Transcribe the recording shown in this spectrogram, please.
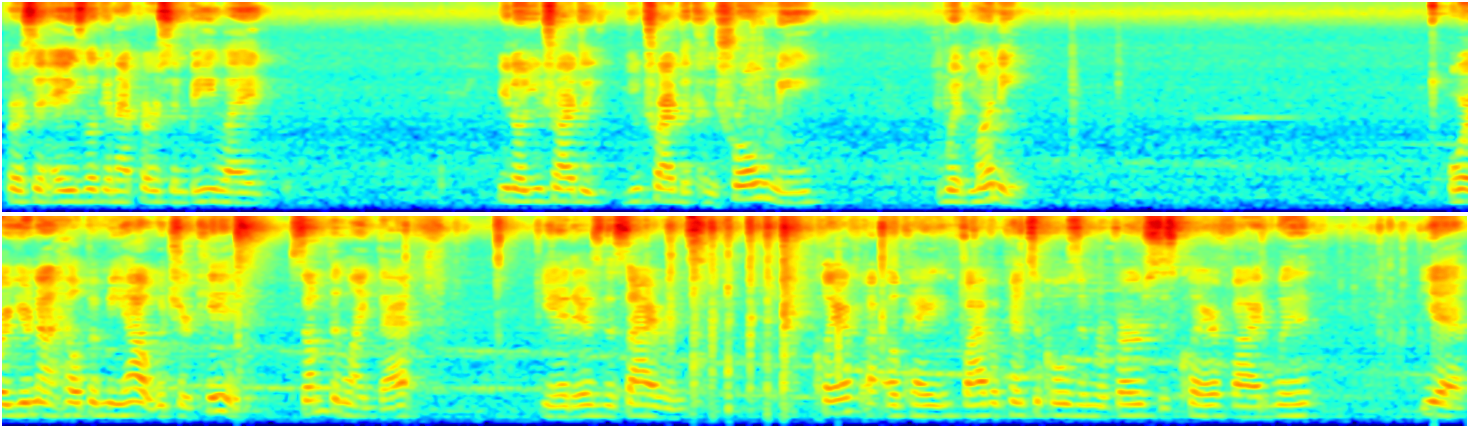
Person A is looking at person B like, you know, you tried to you tried to control me with money or you're not helping me out with your kid. Something like that. Yeah, there's the sirens. Clarify. Uh, okay, Five of Pentacles in reverse is clarified with. Yeah,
